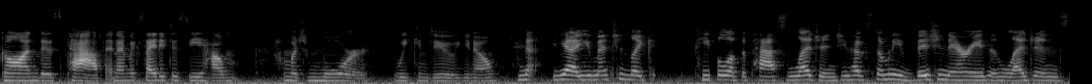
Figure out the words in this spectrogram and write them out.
gone this path, and I'm excited to see how how much more we can do. You know? Yeah, you mentioned like people of the past legends. You have so many visionaries and legends,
